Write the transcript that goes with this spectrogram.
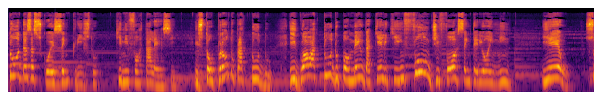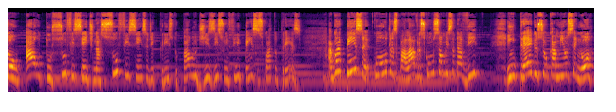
todas as coisas em Cristo que me fortalece. Estou pronto para tudo, igual a tudo por meio daquele que infunde força interior em mim. E eu sou autossuficiente na suficiência de Cristo. Paulo diz isso em Filipenses 4:13. Agora pensa com outras palavras como o salmista Davi. Entregue o seu caminho ao Senhor.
